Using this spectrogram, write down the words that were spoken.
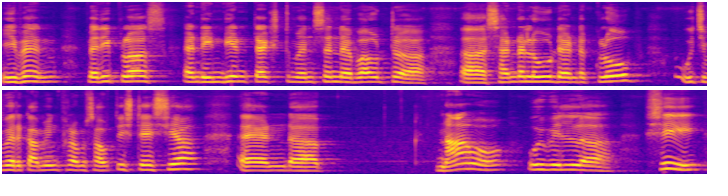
Even Periplus and Indian text mention about uh, uh, sandalwood and clove, which were coming from Southeast Asia. And uh, now we will uh, see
